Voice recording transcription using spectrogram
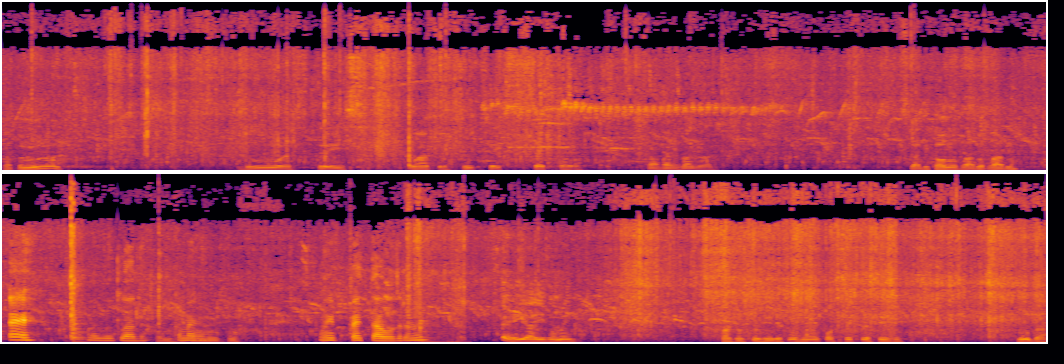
Faltando uma, duas, três, quatro, cinco, seis, sete colas. Tá, várias agora. Sabe qual é o outro lado? Do outro lado, né? É. Do outro lado. É? ficar muito... Uma perto da outra, né? É, e aí também fazer umas coisinhas depois, né? E possa ser que precise mudar.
